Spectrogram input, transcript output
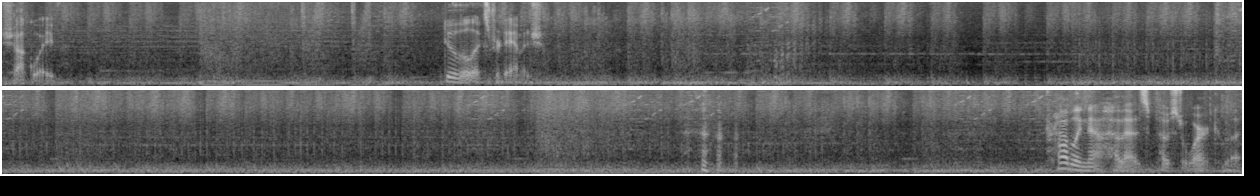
shockwave. Do a little extra damage. Probably not how that is supposed to work, but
